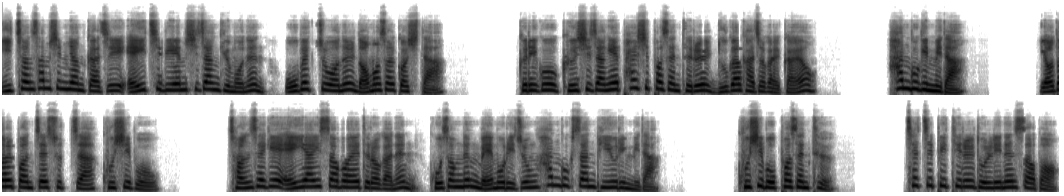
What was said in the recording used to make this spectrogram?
2030년까지 HBM 시장 규모는 500조 원을 넘어설 것이다. 그리고 그 시장의 80%를 누가 가져갈까요? 한국입니다. 여덟 번째 숫자 95. 전 세계 AI 서버에 들어가는 고성능 메모리 중 한국산 비율입니다. 95%. 챗GPT를 돌리는 서버,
